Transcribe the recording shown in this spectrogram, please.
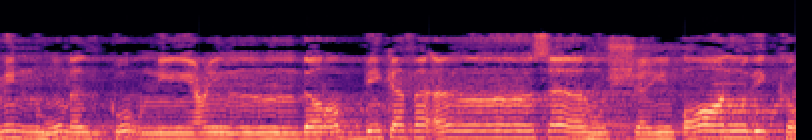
منهم اذكرني عند ربك فأنساه الشيطان ذكر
